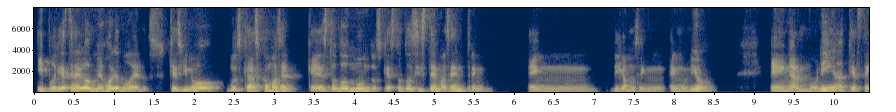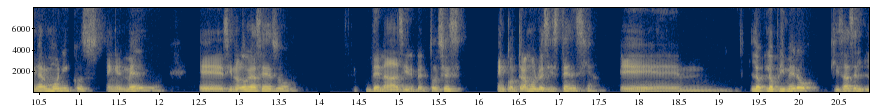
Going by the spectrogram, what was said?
y podrías tener los mejores modelos, que si no buscas cómo hacer que estos dos mundos, que estos dos sistemas entren en, digamos, en, en unión, en armonía, que estén armónicos en el medio. Eh, si no logras eso, de nada sirve. Entonces, encontramos resistencia. Eh, lo, lo, primero, quizás el,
